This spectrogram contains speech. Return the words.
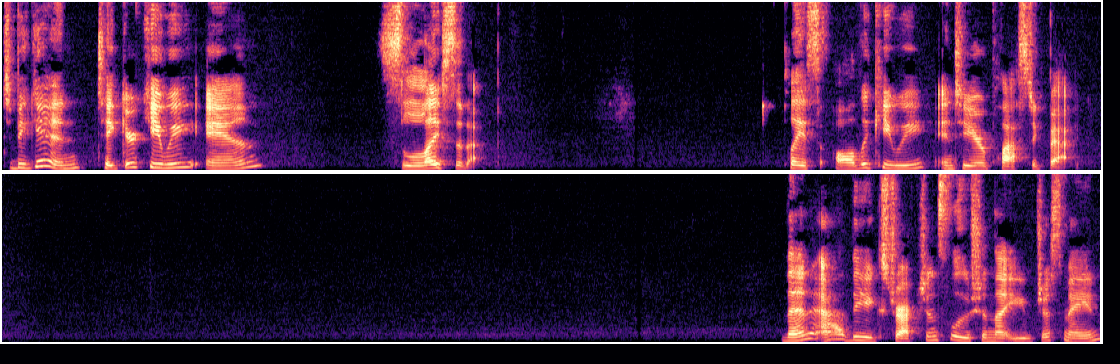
To begin, take your kiwi and slice it up. Place all the kiwi into your plastic bag. Then add the extraction solution that you've just made.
